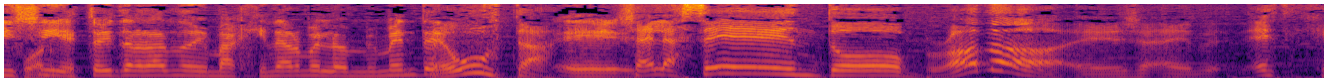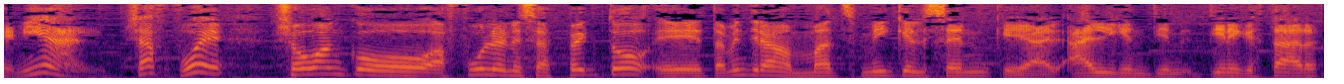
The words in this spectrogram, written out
Hemsworth. sí, estoy tratando de imaginármelo en mi mente. Me gusta. Eh, ya el acento, brother. eh, ya, eh, es genial. Ya fue. Yo banco a full en ese aspecto. Eh, también tiraban Matt Mikkelsen, que a- alguien tiene, tiene que estar.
